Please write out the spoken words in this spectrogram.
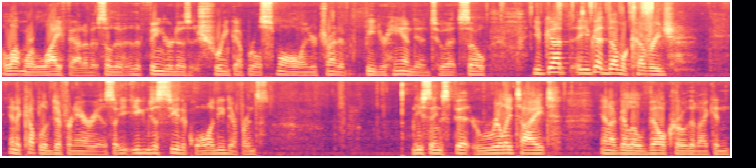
a lot more life out of it. So the, the finger doesn't shrink up real small and you're trying to feed your hand into it. So you've got, you've got double coverage in a couple of different areas. So you, you can just see the quality difference. These things fit really tight and I've got a little Velcro that I can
